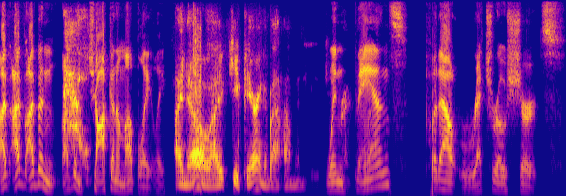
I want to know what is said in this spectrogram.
I've I've I've been I've been chalking them up lately. I know. I keep hearing about how many. When bands put out retro shirts,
